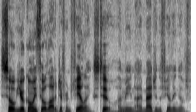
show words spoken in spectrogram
so you're going through a lot of different feelings too. I Mm. mean, I imagine the feeling of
